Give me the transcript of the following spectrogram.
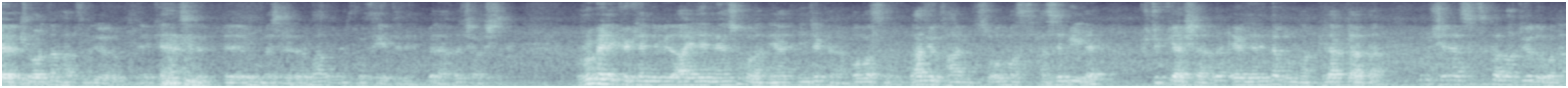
evet, oradan hatırlıyorum. E, kendisinin e, bu meselelere olan kufiyetini beraber çalıştık. Rumeli kökenli bir aileye mensup olan Nihat İncekar'ın babasının radyo tamircisi olması hasebiyle küçük yaşlarda evlerinde bulunan plaklardan, bunu Şener sık sık anlatıyordu bana,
